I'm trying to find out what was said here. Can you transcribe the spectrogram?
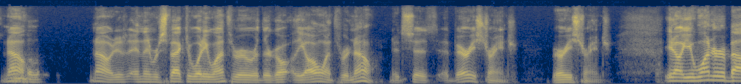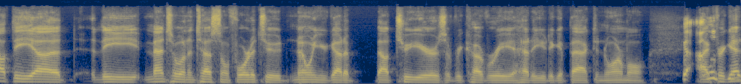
No. No, and in respect to what he went through, or they go, they all went through. No, it's just very strange, very strange. You know, you wonder about the uh, the mental and intestinal fortitude, knowing you got a, about two years of recovery ahead of you to get back to normal. I, I forget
